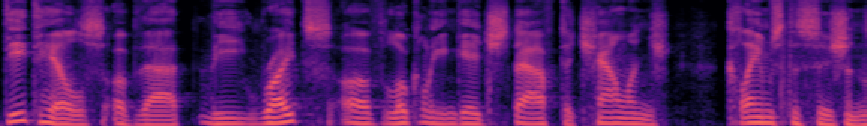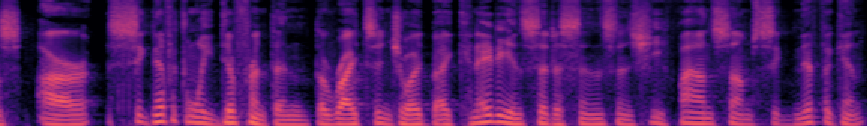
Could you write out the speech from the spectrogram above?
details of that, the rights of locally engaged staff to challenge claims decisions are significantly different than the rights enjoyed by Canadian citizens, and she found some significant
